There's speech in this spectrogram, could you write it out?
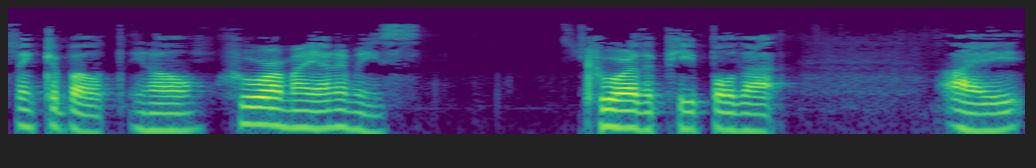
think about, you know, who are my enemies? Who are the people that I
